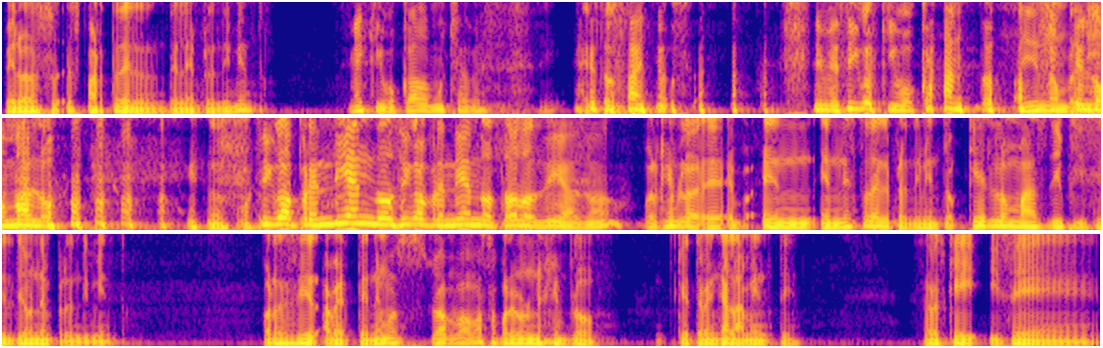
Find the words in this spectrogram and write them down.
pero es, parte del, emprendimiento. Me he equivocado muchas veces estos años. y me sigo equivocando. Sí, que es lo malo. sigo aprendiendo, sigo aprendiendo todos los días, ¿no? Por ejemplo, eh, en, en, esto del emprendimiento, ¿qué es lo más difícil de un emprendimiento? Por decir, a ver, tenemos, vamos a poner un ejemplo que te venga a la mente. ¿Sabes qué? Hice,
